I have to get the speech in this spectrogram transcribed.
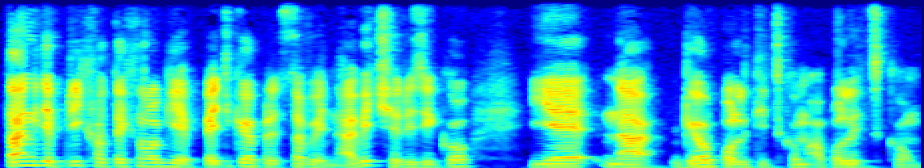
Tam, kde príchod technológie 5G predstavuje najväčšie riziko, je na geopolitickom a politickom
